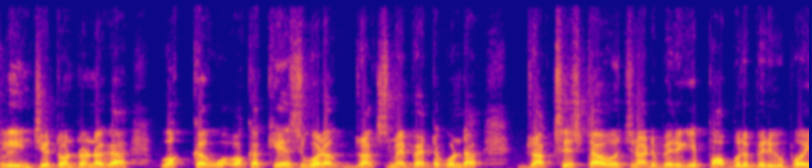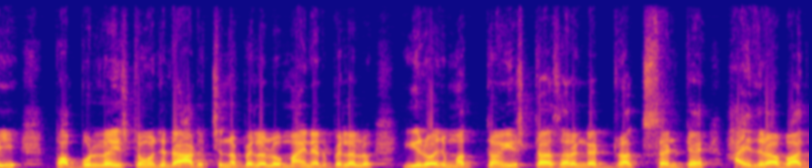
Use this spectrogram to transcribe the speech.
క్లీన్ చిట్ ఉంటుండగా ఒక్క ఒక కేసు కూడా డ్రగ్స్ మీద పెట్టకుండా డ్రగ్స్ ఇష్టం వచ్చినట్టు పెరిగి పబ్బులు పెరిగిపోయి పబ్బుల్లో ఇష్టం వచ్చినట్టు ఆడ చిన్నపిల్లలు మైనర్ పిల్లలు ఈరోజు మొత్తం ఇష్టాసరంగా డ్రగ్స్ అంటే హైదరాబాద్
